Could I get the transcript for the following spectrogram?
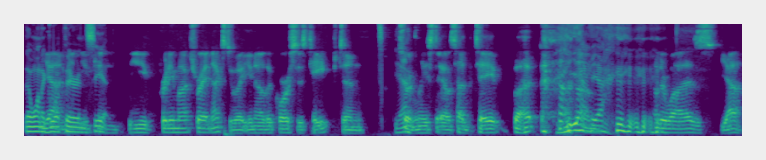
that want to yeah, go up I mean, there and see it? Be pretty much right next to it. You know, the course is taped, and yeah. certainly stay outside the tape. But yeah, yeah. otherwise, yeah,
